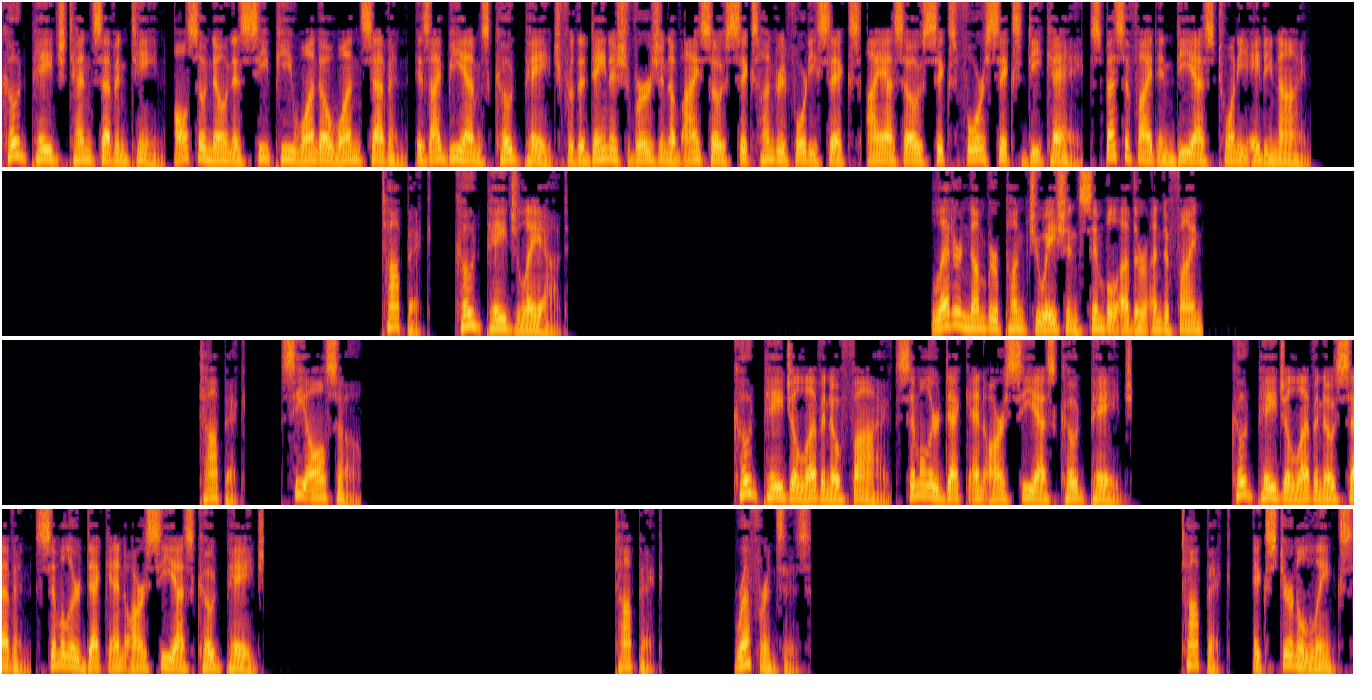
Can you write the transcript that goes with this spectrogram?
Code page 1017, also known as CP1017, is IBM's code page for the Danish version of ISO 646 ISO 646-DK, specified in DS 2089. Code page layout Letter number punctuation symbol other undefined See also. Code page 1105 similar DEC NRCS code page. Code page 1107 similar DEC NRCS code page. Topic. References. Topic. External links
